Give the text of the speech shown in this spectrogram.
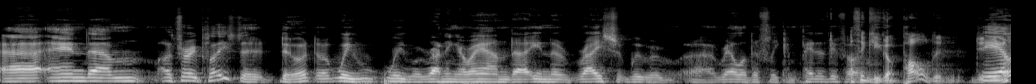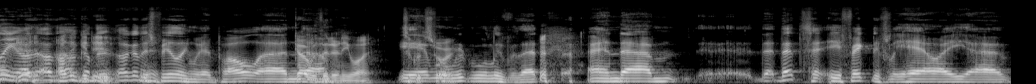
Uh, and um, I was very pleased to do it. Uh, we we were running around uh, in the race. We were uh, relatively competitive. I think you got pole, didn't did you yeah, I think, I, I, I think got. The, I got this Yeah. feeling we had pole. And, Go with um, it anyway. Yeah. We'll, we'll live with that. and um, that, that's effectively how I uh,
